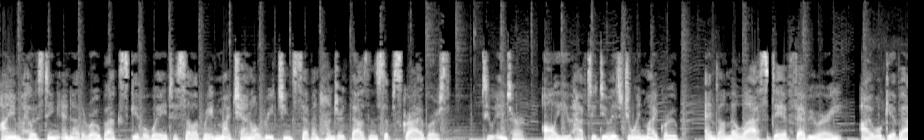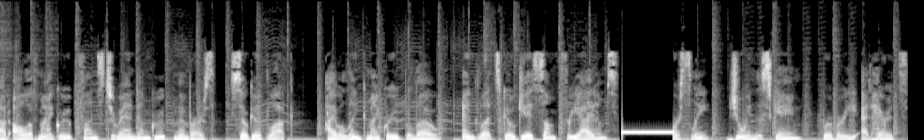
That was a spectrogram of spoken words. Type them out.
I am hosting another Robux giveaway to celebrate my channel reaching 700,000 subscribers. To enter, all you have to do is join my group, and on the last day of February, I will give out all of my group funds to random group members, so good luck. I will link my group below, and let's go get some free items. Firstly, join this game, Burberry at Harrods.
